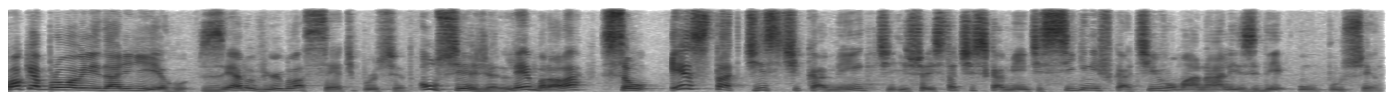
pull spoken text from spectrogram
qual que é a probabilidade de erro? 0,7%. Ou seja, lembra lá? São estatisticamente, isso é estatisticamente significativo uma análise de 1%.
